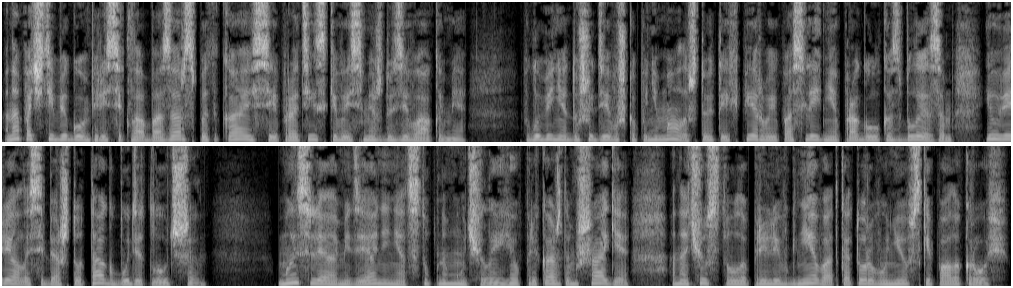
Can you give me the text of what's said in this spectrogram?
Она почти бегом пересекла базар, спотыкаясь и протискиваясь между зеваками — в глубине души девушка понимала, что это их первая и последняя прогулка с Блезом, и уверяла себя, что так будет лучше. Мысль о медиане неотступно мучила ее. При каждом шаге она чувствовала прилив гнева, от которого у нее вскипала кровь.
